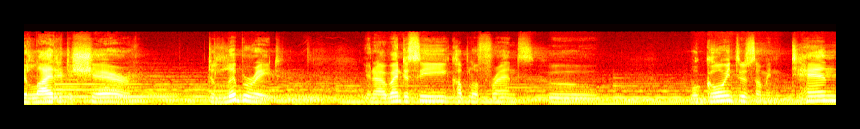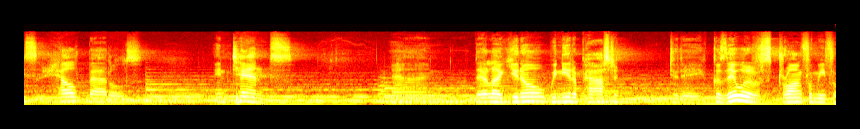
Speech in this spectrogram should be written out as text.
delighted to share, to liberate. You know, I went to see a couple of friends who were going through some intense health battles, intense. And they're like, you know, we need a pastor today because they were strong for me for,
